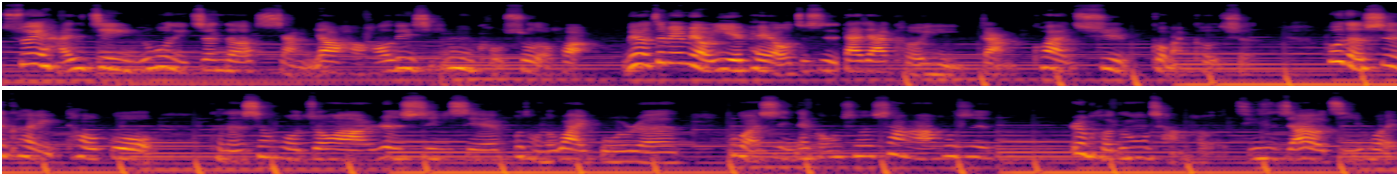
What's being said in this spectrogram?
所以还是建议，如果你真的想要好好练习英文口说的话，没有这边没有业配哦，就是大家可以赶快去购买课程，或者是可以透过可能生活中啊认识一些不同的外国人，不管是你在公车上啊，或是。任何公共场合，其实只要有机会，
